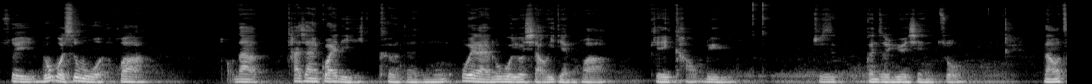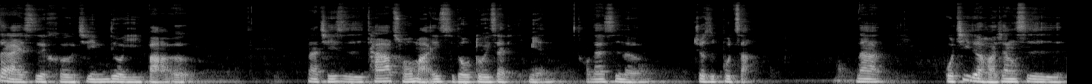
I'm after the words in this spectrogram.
所以如果是我的话，哦，那它现在乖离可能未来如果有小一点的话，可以考虑就是跟着月线做，然后再来是合金六一八二，那其实它筹码一直都堆在里面。但是呢，就是不涨。那我记得好像是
